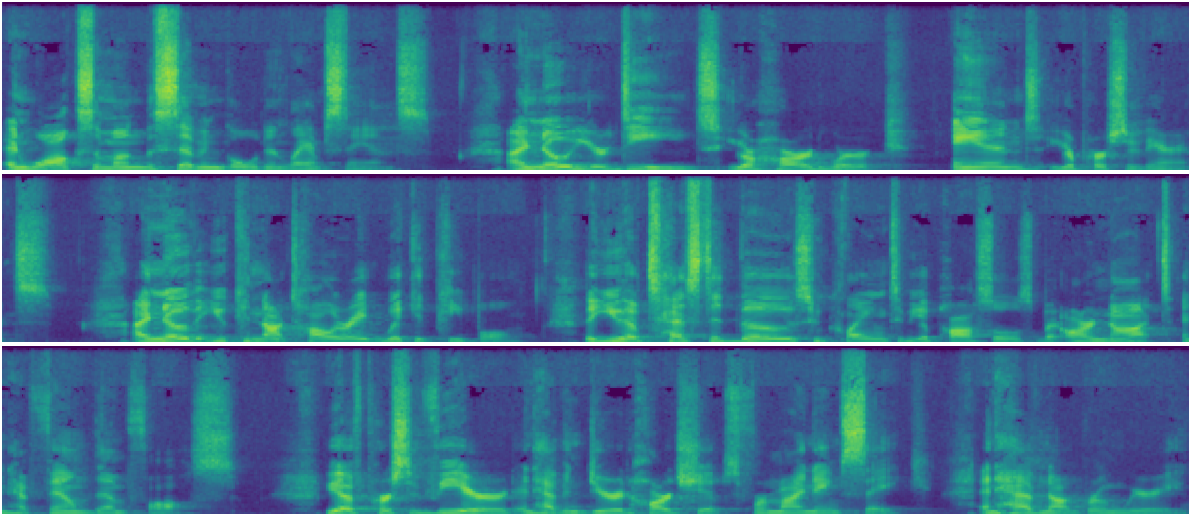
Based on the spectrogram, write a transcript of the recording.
and walks among the seven golden lampstands. I know your deeds, your hard work, and your perseverance. I know that you cannot tolerate wicked people, that you have tested those who claim to be apostles, but are not, and have found them false. You have persevered and have endured hardships for my name's sake, and have not grown weary.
